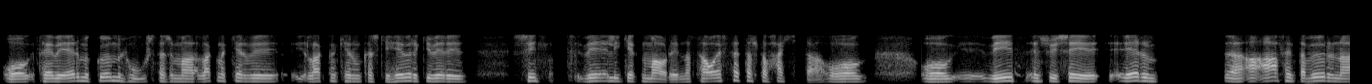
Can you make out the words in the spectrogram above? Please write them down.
Og þegar við erum með gömul hús þar sem að lagnakerfum kannski hefur ekki verið synt vel í gegnum árin þá er þetta alltaf hætta. Og, og við eins og ég segi erum að afhenda vöruna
